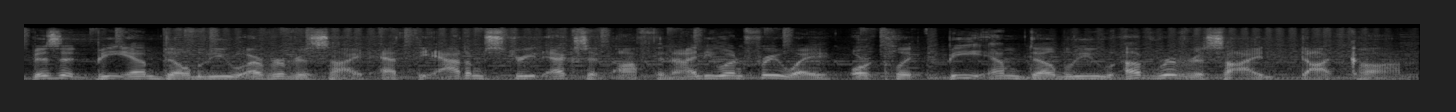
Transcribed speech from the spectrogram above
Visit BMW of Riverside at the Adams Street exit off the 91 freeway or click bmwofriverside.com.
